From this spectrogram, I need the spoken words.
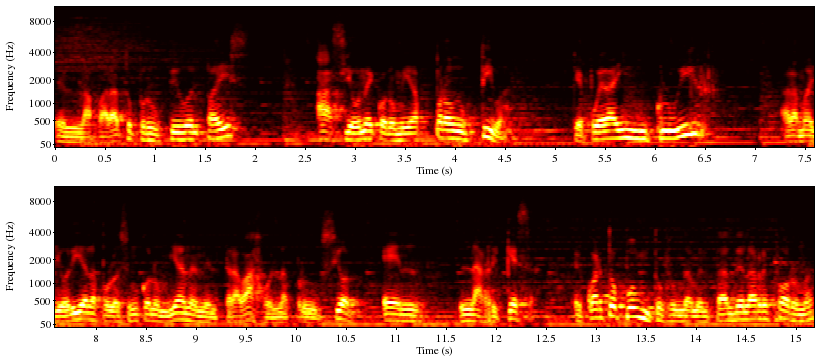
el aparato productivo del país, hacia una economía productiva que pueda incluir a la mayoría de la población colombiana en el trabajo, en la producción, en la riqueza. El cuarto punto fundamental de la reforma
